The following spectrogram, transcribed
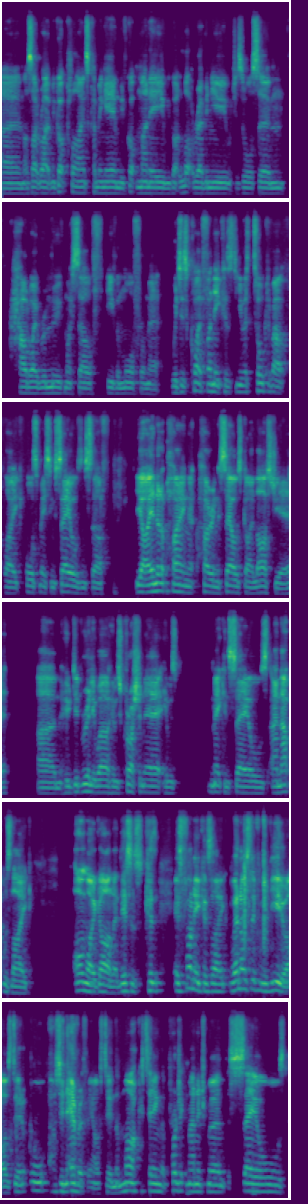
um, I was like, right, we've got clients coming in, we've got money, we've got a lot of revenue, which is awesome. How do I remove myself even more from it? Which is quite funny because you were talking about like automating sales and stuff. Yeah, I ended up hiring hiring a sales guy last year um, who did really well. He was crushing it. He was making sales, and that was like, oh my god, like this is because it's funny because like when I was living with you, I was doing all, I was doing everything. I was doing the marketing, the project management, the sales,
